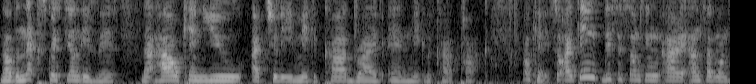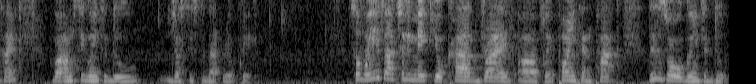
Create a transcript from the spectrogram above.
Now the next question is this, that how can you actually make a car drive and make the car park? Okay, so I think this is something I answered one time, but I'm still going to do justice to that real quick. So for you to actually make your car drive uh, to a point and park, this is what we're going to do.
